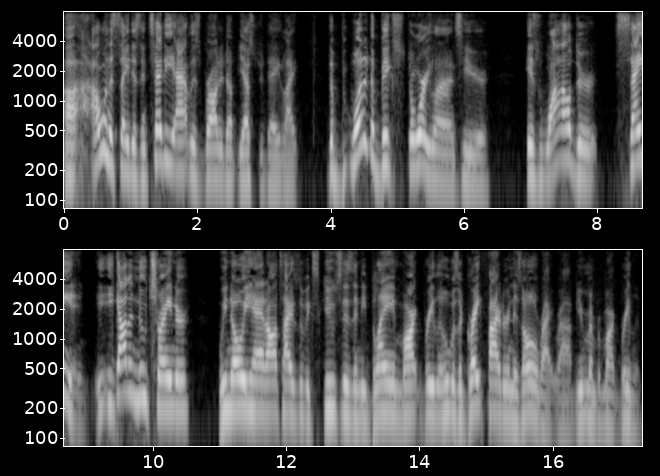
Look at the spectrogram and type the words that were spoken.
uh, I, want to say this, and Teddy Atlas brought it up yesterday. Like the one of the big storylines here is Wilder saying he, he got a new trainer. We know he had all types of excuses, and he blamed Mark Breland, who was a great fighter in his own right. Rob, you remember Mark Breland?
